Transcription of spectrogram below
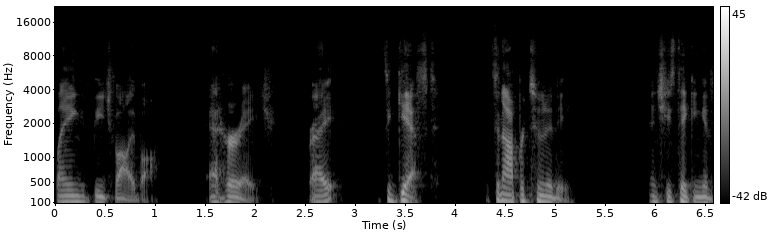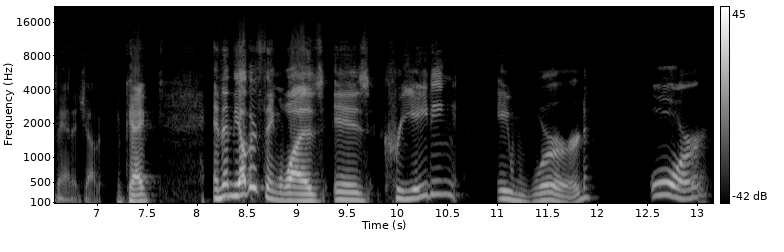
playing beach volleyball at her age, right? It's a gift, it's an opportunity and she's taking advantage of it. Okay. And then the other thing was is creating a word or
